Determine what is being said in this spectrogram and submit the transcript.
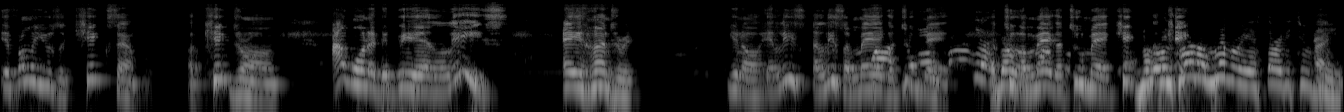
if I'm gonna use a kick sample, a kick drum, I want it to be at least 800. You know, at least at least a meg or two meg, interior- a two a meg or two meg kick. The a kick. internal memory is 32 Right. gigs.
